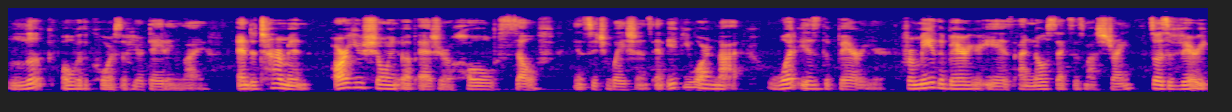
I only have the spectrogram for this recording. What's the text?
look over the course of your dating life and determine are you showing up as your whole self in situations? And if you are not, what is the barrier? For me, the barrier is I know sex is my strength. So it's a very,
